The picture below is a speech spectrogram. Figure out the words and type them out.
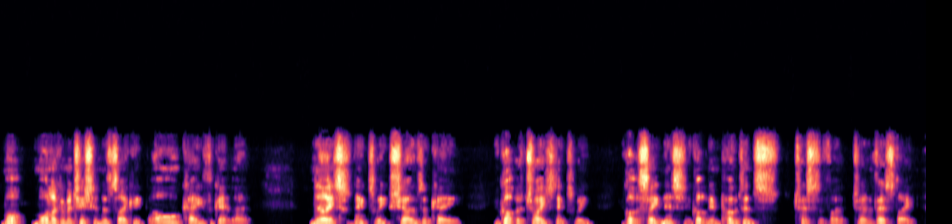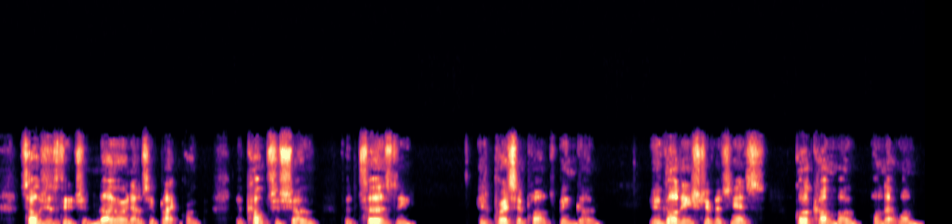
More, more like a magician, a psychic. Oh, okay, forget that. Nice. Next week's shows, okay? You've got the choice next week. You've got the Satanists, you've got the impotence testify, transvestite, soldiers of the future. No, we're announcing Black Group, the culture show for Thursday. Is breast implants bingo. You got any strippers? Yes. Got a combo on that one.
